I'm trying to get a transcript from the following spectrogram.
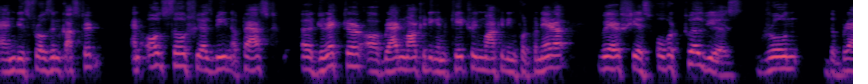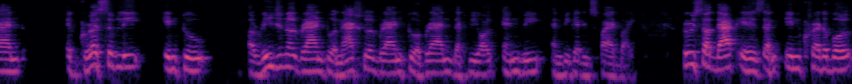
Andy's Frozen Custard, and also she has been a past uh, director of brand marketing and catering marketing for Panera, where she has over 12 years grown the brand aggressively into a regional brand to a national brand to a brand that we all envy and we get inspired by. Teresa, that is an incredible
